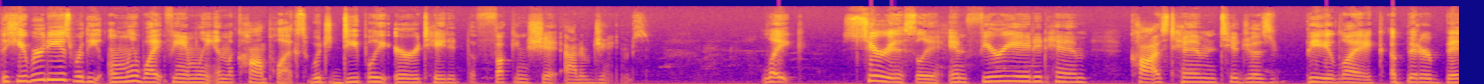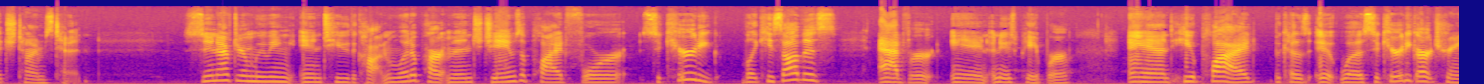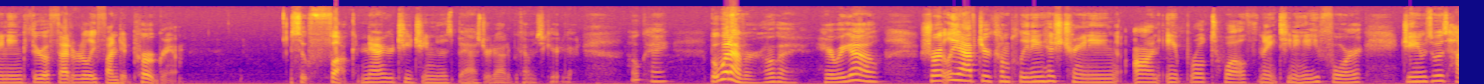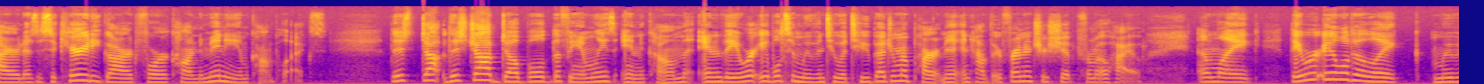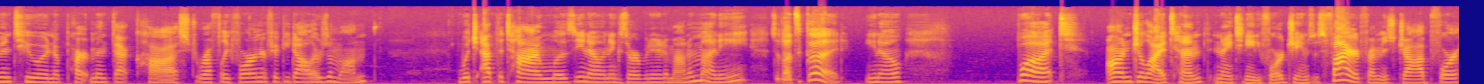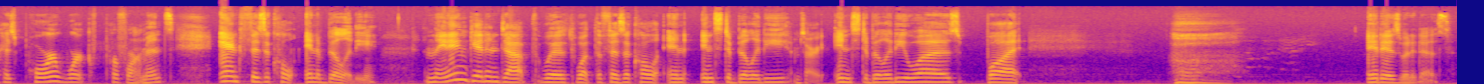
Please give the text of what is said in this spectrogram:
The Hubertys were the only white family in the complex, which deeply irritated the fucking shit out of James. Like, seriously, infuriated him, caused him to just be like a bitter bitch times 10. Soon after moving into the Cottonwood apartment, James applied for security. Like, he saw this advert in a newspaper and he applied because it was security guard training through a federally funded program. So, fuck, now you're teaching this bastard how to become a security guard. Okay. But whatever. Okay. Here we go. Shortly after completing his training on April 12, 1984, James was hired as a security guard for a condominium complex. This do- this job doubled the family's income and they were able to move into a two-bedroom apartment and have their furniture shipped from Ohio. And like they were able to like move into an apartment that cost roughly $450 a month which at the time was, you know, an exorbitant amount of money. So that's good, you know. But on July 10th, 1984, James was fired from his job for his poor work performance and physical inability. And they didn't get in depth with what the physical in- instability, I'm sorry, instability was, but it is what it is.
